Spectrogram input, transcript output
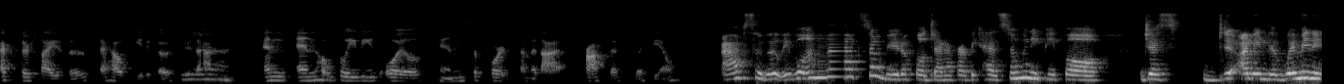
exercises to help you to go through that, and and hopefully these oils can support some of that process with you. Absolutely. Well, and that's so beautiful, Jennifer, because so many people just do, I mean, the women in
